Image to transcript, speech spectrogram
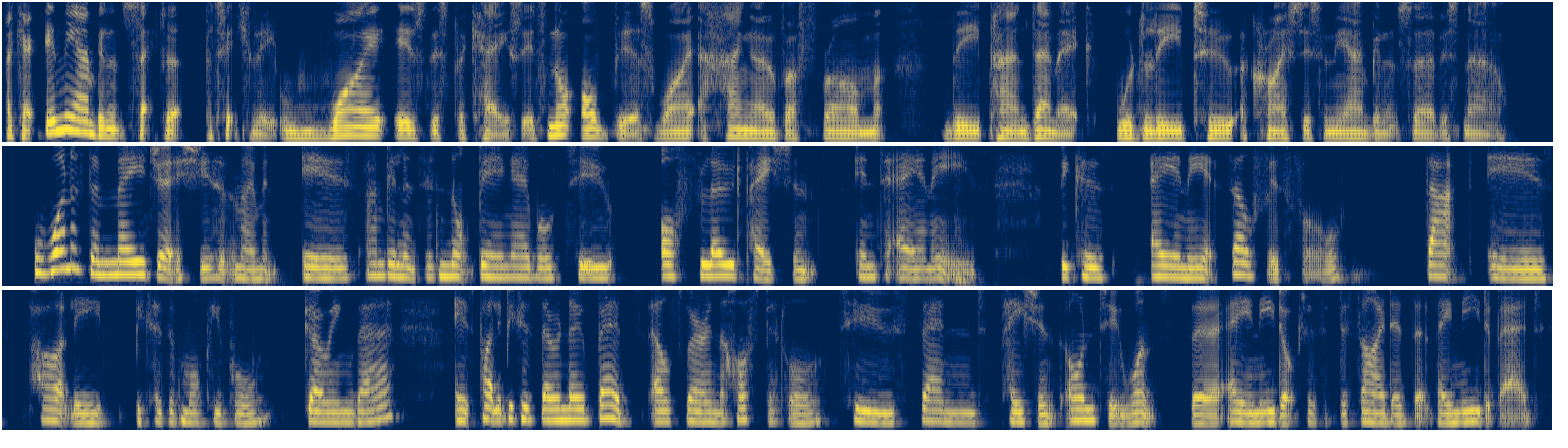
Okay, in the ambulance sector particularly, why is this the case? It's not obvious why a hangover from the pandemic would lead to a crisis in the ambulance service now. One of the major issues at the moment is ambulances not being able to offload patients into A&Es because A&E itself is full. That is partly because of more people going there. It's partly because there are no beds elsewhere in the hospital to send patients onto once the A&E doctors have decided that they need a bed.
